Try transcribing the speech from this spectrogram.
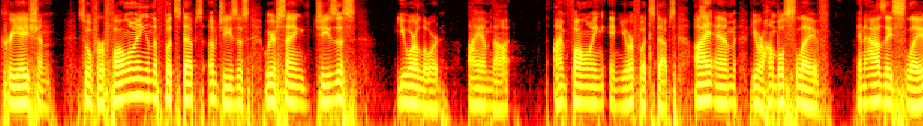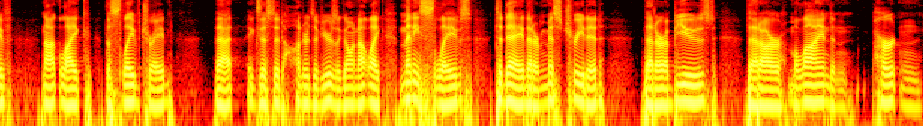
creation. So if we're following in the footsteps of Jesus, we're saying, Jesus, you are Lord. I am not. I'm following in your footsteps. I am your humble slave. And as a slave, not like the slave trade that existed hundreds of years ago, and not like many slaves today that are mistreated, that are abused, that are maligned and hurt, and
